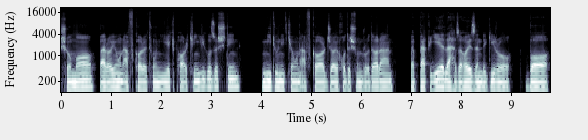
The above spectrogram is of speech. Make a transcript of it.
شما برای اون افکارتون یک پارکینگی گذاشتین، می‌دونید که اون افکار جای خودشون رو دارن و بقیه لحظه های زندگی رو با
